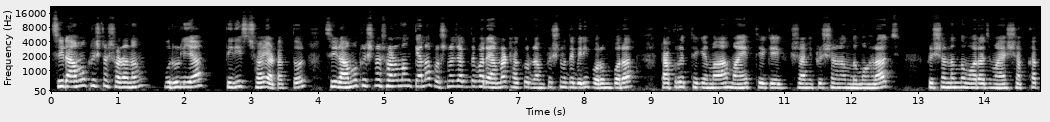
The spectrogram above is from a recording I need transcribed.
শ্রী রামকৃষ্ণ শরণম পুরুলিয়া তিরিশ ছয় আটাত্তর। শ্রী রামকৃষ্ণ শরণম কেন? প্রশ্ন জাগতে পারে আমরা ঠাকুর রামকৃষ্ণদেবেরই পরম্পরা। ঠাকুরের থেকে মা, মায়ের থেকে স্বামী কৃষ্ণানন্দ মহারাজ। কৃষ্ণানন্দ মহারাজ মায়ের সাক্ষাৎ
